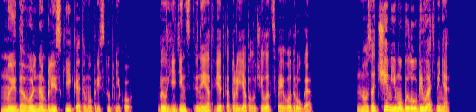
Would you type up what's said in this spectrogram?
«Мы довольно близки к этому преступнику», был единственный ответ, который я получил от своего друга. «Но зачем ему было убивать меня?»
